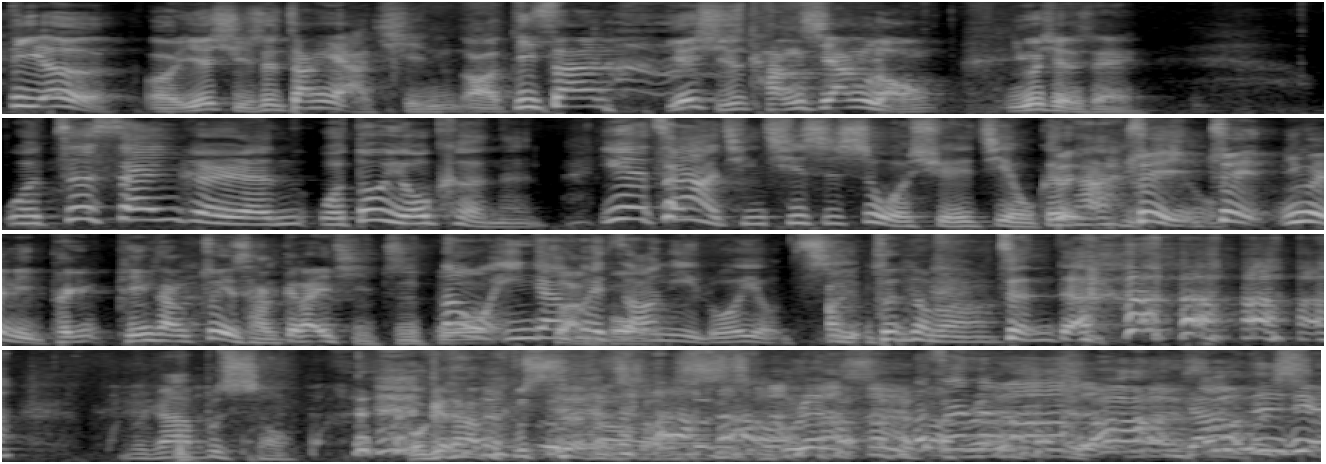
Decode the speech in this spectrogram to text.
第二哦也许是张雅琴哦，第三也许是唐香龙，你会选谁？我这三个人我都有可能，因为张雅琴其实是我学姐，我跟她最最，因为你平平常最常跟她一起直播，那我应该会找你罗有志。真的吗？真的。我跟他不熟，我跟他不是很熟，不认识，真的吗？张姐，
